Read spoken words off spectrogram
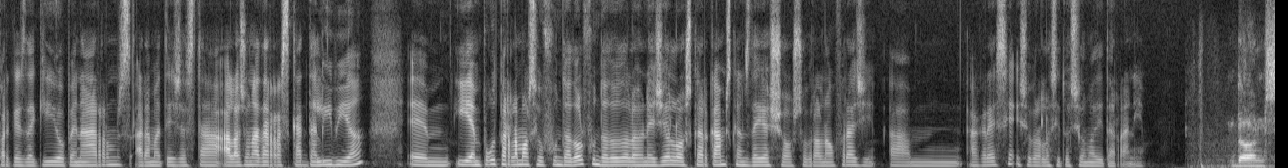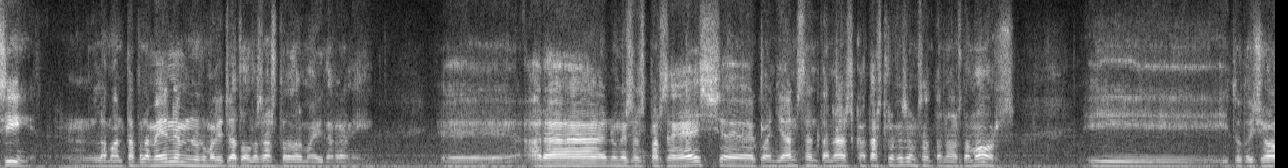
perquè és d'aquí Open Arms, ara mateix està a la zona de rescat de Líbia, eh, i hem pogut parlar amb el seu fundador, el fundador de l'ONG, l'Òscar Camps, que ens deia això sobre el naufragi eh, a Grècia i sobre la situació al Mediterrani. Doncs sí, lamentablement hem normalitzat el desastre del Mediterrani Eh, ara només es persegueix eh, quan hi ha centenars, catàstrofes amb centenars de morts. I, i tot això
